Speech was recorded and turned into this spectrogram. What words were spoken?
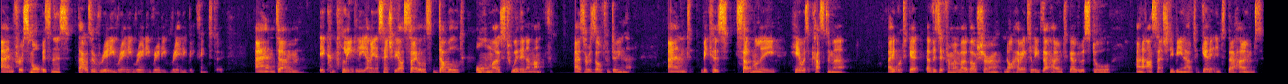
And for a small business, that was a really, really, really, really, really big thing to do. And um, it completely, I mean, essentially our sales doubled almost within a month as a result of doing that. And because suddenly here was a customer able to get a visit from a mobile showroom, not having to leave their home to go to a store, and us actually being able to get it into their homes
